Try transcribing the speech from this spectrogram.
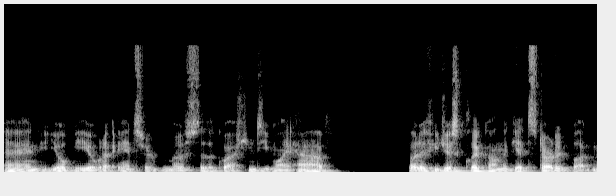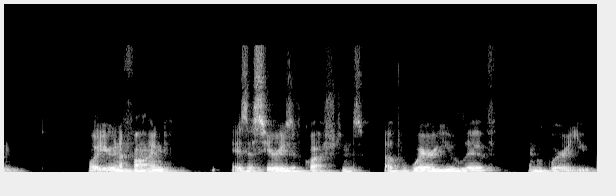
and you'll be able to answer most of the questions you might have. But if you just click on the Get Started button, what you're going to find is a series of questions of where you live and where you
